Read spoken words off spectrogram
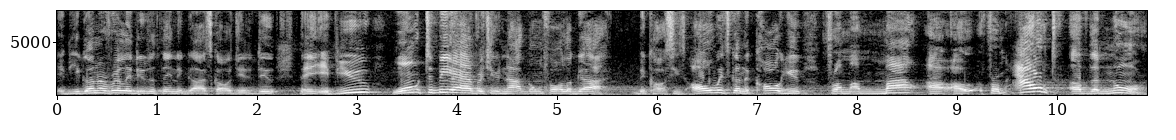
If you're going to really do the thing that God's called you to do, then if you want to be average, you're not going to follow God because He's always going to call you from, a mount, uh, uh, from out of the norm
